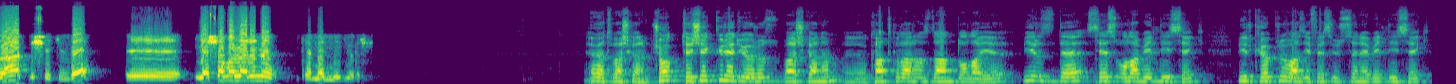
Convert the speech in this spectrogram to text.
rahat bir şekilde e, yaşamalarını temenni ediyoruz. Evet başkanım çok teşekkür ediyoruz başkanım e, katkılarınızdan dolayı. Bir de ses olabildiysek, bir köprü vazifesi üstlenebildiysek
